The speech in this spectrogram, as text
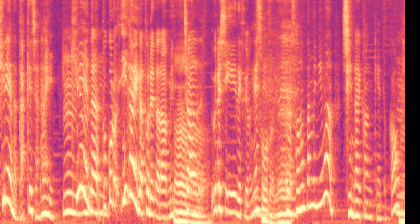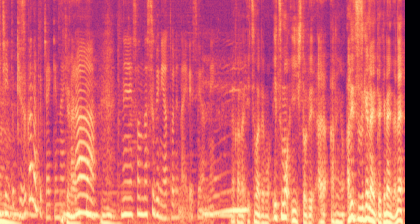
綺麗なだけじゃない、うん綺麗なところ以外が取れたらめっちゃ嬉しいですよね。そうだね。そのためには信頼関係とかをきちんと築かなくちゃいけないから、うんね、そんなすぐには取れないですよね。だからいつまでもいつもいい人でああるよあり続けないといけないんだね。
